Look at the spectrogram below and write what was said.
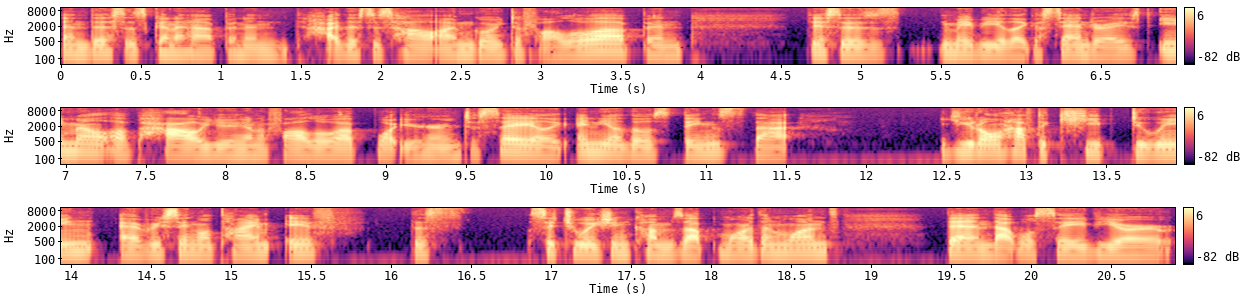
and this is going to happen and how, this is how i'm going to follow up and this is maybe like a standardized email of how you're going to follow up what you're going to say like any of those things that you don't have to keep doing every single time. If this situation comes up more than once then that will save your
